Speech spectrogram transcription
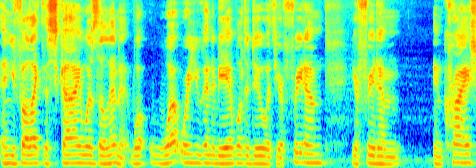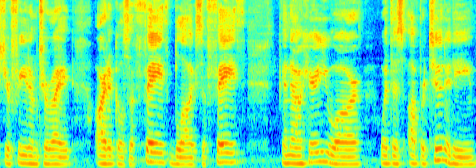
and you felt like the sky was the limit. What what were you going to be able to do with your freedom? your freedom in Christ, your freedom to write articles of faith, blogs of faith. And now here you are with this opportunity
